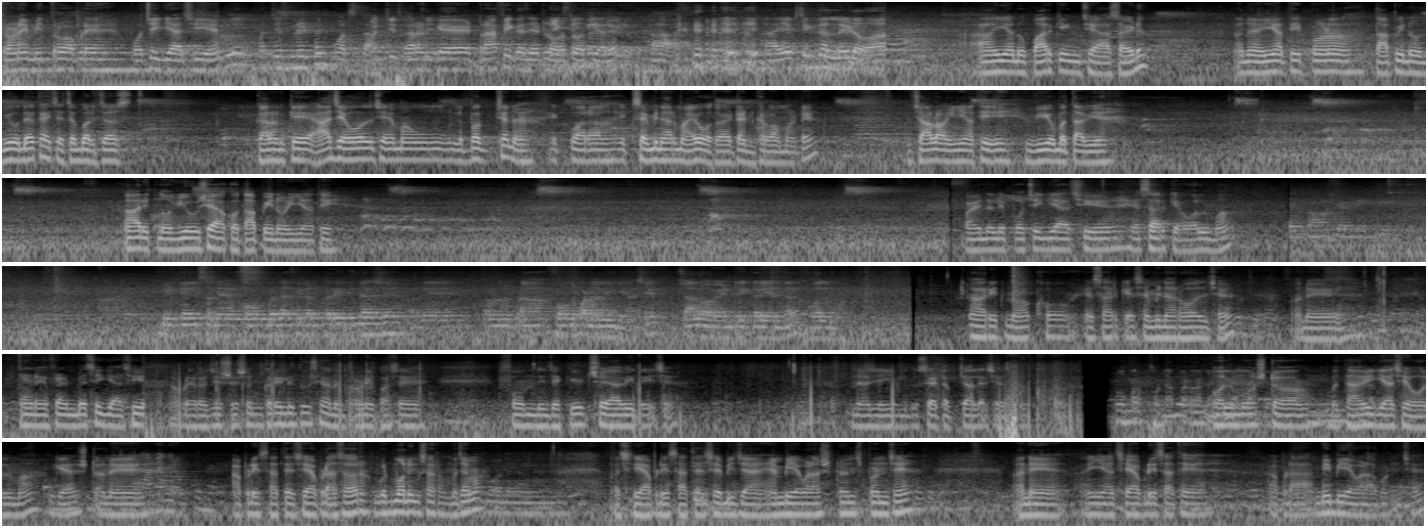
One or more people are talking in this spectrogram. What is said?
ત્રણેય મિત્રો આપણે પહોંચી ગયા છીએ. પચીસ મિનિટ થઈ પહોંચતા. કારણ કે ટ્રાફિક જ એટલો હતો અત્યારે. હા. હા એક સિગ્નલ લડ્યો હા. આ અહીંયાનું પાર્કિંગ છે આ સાઈડ અને અહીંયાથી પણ તાપીનો વ્યૂ દેખાય છે જબરજસ્ત. કારણ કે આ જે હોલ છે એમાં હું લગભગ છે ને એકવાર એક સેમિનારમાં આવ્યો હતો એટેન્ડ કરવા માટે. ચાલો અહીંયાથી વ્યૂ બતાવીએ. આ રીતનો વ્યૂ છે આખો તાપીનો અહીંયાથી. ફાઇનલી પહોંચી ગયા છીએ એસઆરકે હોલમાં ડિટેલ્સ અને ફોર્મ બધા ફિલઅપ કરી દીધા છે અને ત્રણ આપણા ફોર્મ પણ આવી ગયા છે. ચાલો હવે એન્ટ્રી કરીએ અંદર હોલમાં આ રીતનો આખો એસઆર કે સેમિનાર હોલ છે. અને ત્રણેય ફ્રેન્ડ બેસી ગયા છીએ. આપણે રજીસ્ટ્રેશન કરી લીધું છે અને ત્રણેય પાસે ફોર્મની જે કીટ છે આવી ગઈ છે. અને હજી અહીંયા બધું સેટઅપ ચાલે છે. ઓલમોસ્ટ બધા આવી ગયા છે હોલમાં ગેસ્ટ અને આપણી સાથે છે આપણા સર ગુડ મોર્નિંગ સર મજામાં? પછી આપણી સાથે છે બીજા એમબીએ વાળા સ્ટુડન્ટ્સ પણ છે. અને અહીંયા છે આપણી સાથે આપણા બીબીએ વાળા પણ છે.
